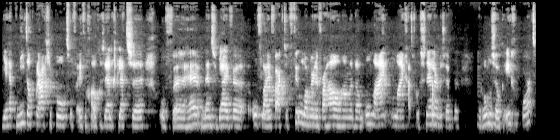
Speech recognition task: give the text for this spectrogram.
je, hebt niet dat praatje pot of even gewoon gezellig kletsen. Of uh, hè, mensen blijven offline vaak toch veel langer in een verhaal hangen dan online. Online gaat gewoon sneller, dus we hebben de rondes ook ingekort.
